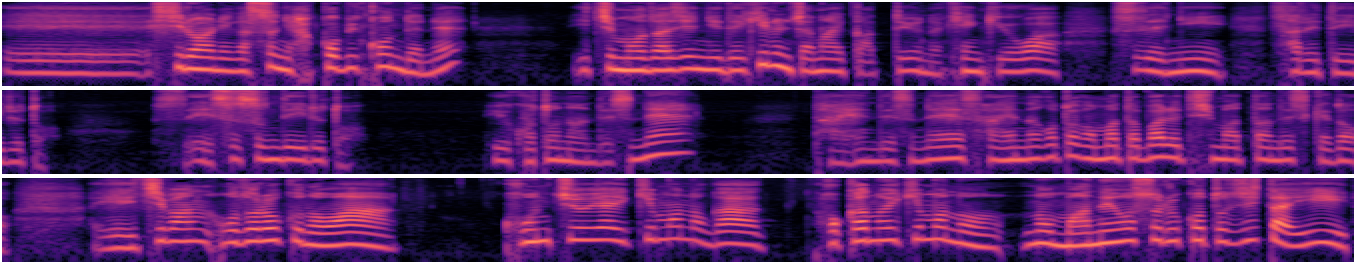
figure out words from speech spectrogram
えー、シロアリが巣に運び込んでね一網打尽にできるんじゃないかっていうような研究はすでにされていると、えー、進んでいるということなんですね。大変ですね。大変なことがまたバレてしまったんですけど、えー、一番驚くのは昆虫や生き物が他の生き物の真似をすること自体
